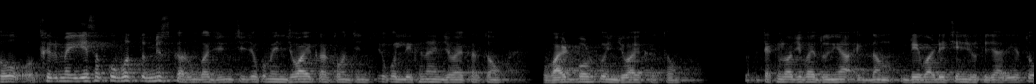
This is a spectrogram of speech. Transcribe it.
तो फिर मैं ये सबको बहुत मिस करूँगा, जिन चीज़ों को मैं इन्जॉय करता हूँ, जिन चीज़ों को लिखना इन्जॉय करता हूँ वाइट बोर्ड को इन्जॉय करता हूँ। टेक्नोलॉजी बाई दुनिया एकदम डे बाई डे चेंज होती जा रही है तो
